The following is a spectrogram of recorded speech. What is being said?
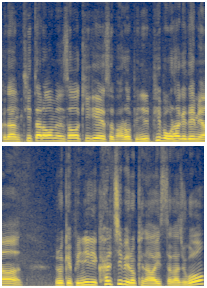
그 다음 뒤따라오면서 기계에서 바로 비닐 피복을 하게 되면 이렇게 비닐이 칼집이 이렇게 나와 있어 가지고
